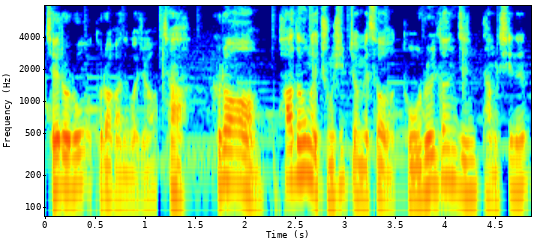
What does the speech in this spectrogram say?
제로로 돌아가는 거죠. 자, 그럼 파동의 중심점에서 돌을 던진 당신은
